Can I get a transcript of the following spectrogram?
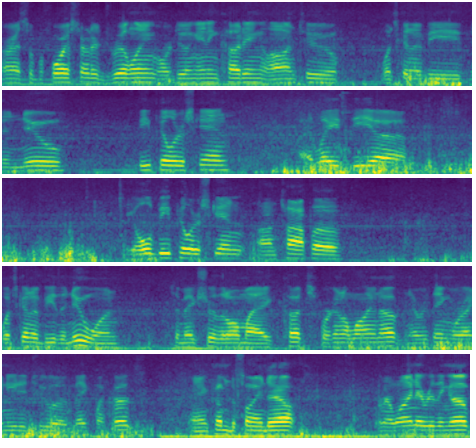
Alright, so before I started drilling or doing any cutting onto what's going to be the new B-pillar skin, I laid the, uh, old B-pillar skin on top of what's going to be the new one to make sure that all my cuts were going to line up and everything where I needed to uh, make my cuts. And come to find out, when I line everything up,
